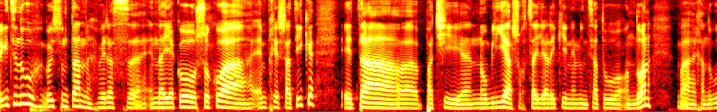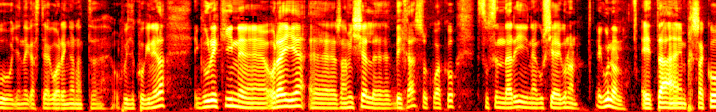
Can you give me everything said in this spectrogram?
Segitzen dugu, goizuntan, beraz, endaiako sokoa enpresatik, eta uh, patxi eh, noblia sortzailearekin mintzatu ondoan, ba, ezan dugu, jende gazteagoaren ganat uh, urbilduko ginela. Gurekin, uh, orai, uh, Jean-Michel Beja, sokoako zuzendari nagusia egunon. Egunon. Eta enpresako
